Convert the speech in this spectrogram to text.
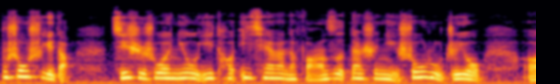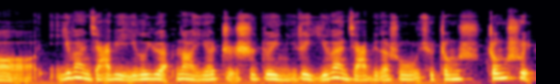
不收税的。即使说你有一套一千万的房子，但是你收入只有呃一万加币一个月，那也只是对你这一万加币的收入去征征税。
